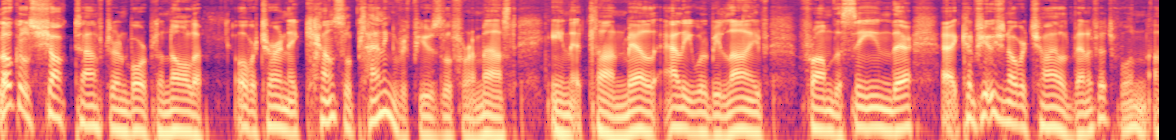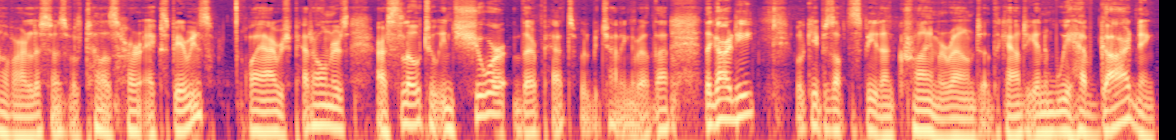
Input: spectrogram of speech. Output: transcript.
Locals shocked after Bord Pleanala overturn a council planning refusal for a mast in Clonmel. Ali will be live from the scene there. Uh, confusion over child benefit. One of our listeners will tell us her experience why Irish pet owners are slow to insure their pets. We'll be chatting about that. The Gardaí will keep us up to speed on crime around the county, and we have gardening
